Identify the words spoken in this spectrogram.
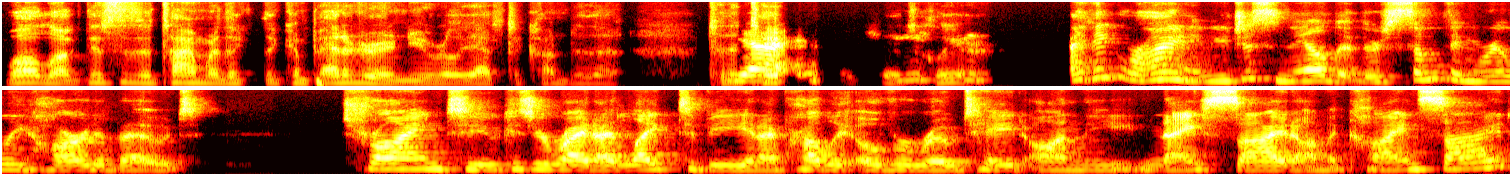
well, look, this is a time where the, the competitor in you really has to come to the to the yeah, table. It's clear. I think Ryan, and you just nailed it. There's something really hard about trying to because you're right. I like to be, and I probably over rotate on the nice side, on the kind side,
